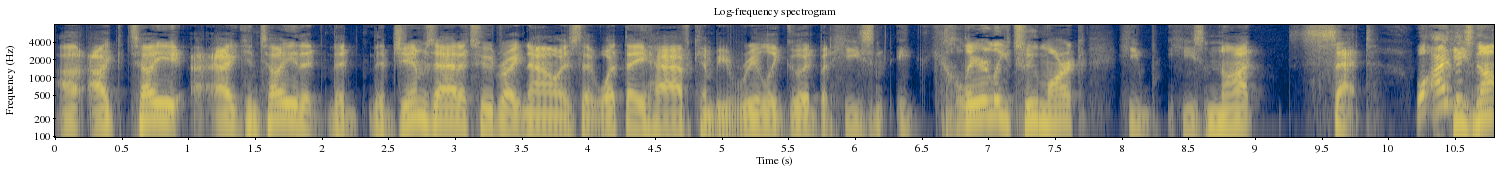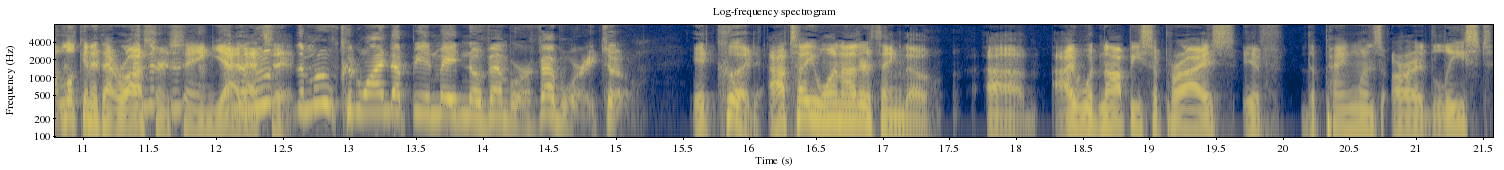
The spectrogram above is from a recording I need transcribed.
I, I tell you, I can tell you that the, the Jim's attitude right now is that what they have can be really good, but he's he, clearly too Mark. He he's not set. Well, I think He's the- not looking at that and roster the- and, saying, "Yeah, the that's move, it." The move could wind up being made in November or February too. It could. I'll tell you one other thing, though. Uh, I would not be surprised if the Penguins are at least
